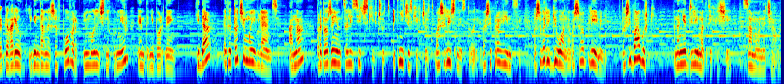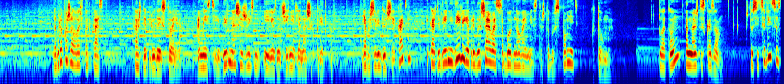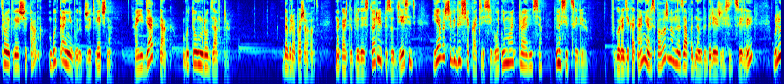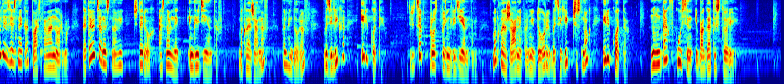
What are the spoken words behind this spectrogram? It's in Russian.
Как говорил легендарный шеф-повар и мой личный кумир Энтони Бордейн, еда – это то, чем мы являемся. Она – продолжение националистических чувств, этнических чувств, вашей личной истории, вашей провинции, вашего региона, вашего племени, вашей бабушки. Она неотделима от этих вещей с самого начала. Добро пожаловать в подкаст «Каждое блюдо – история» о месте еды в нашей жизни и ее значении для наших предков. Я ваша ведущая Катя, и каждые две недели я приглашаю вас с собой в новое место, чтобы вспомнить, кто мы. Платон однажды сказал, что сицилийцы строят вещи так, будто они будут жить вечно, а едят так, будто умрут завтра. Добро пожаловать! На каждое блюдо истории, эпизод 10. Я ваша ведущая Катя, и сегодня мы отправимся на Сицилию. В городе Катания, расположенном на западном побережье Сицилии, блюдо, известное как паста ла норма, готовится на основе четырех основных ингредиентов – баклажанов, помидоров, базилика и рикотты. Рецепт прост по ингредиентам – баклажаны, помидоры, базилик, чеснок и рикотта. Но он так вкусен и богат историей.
